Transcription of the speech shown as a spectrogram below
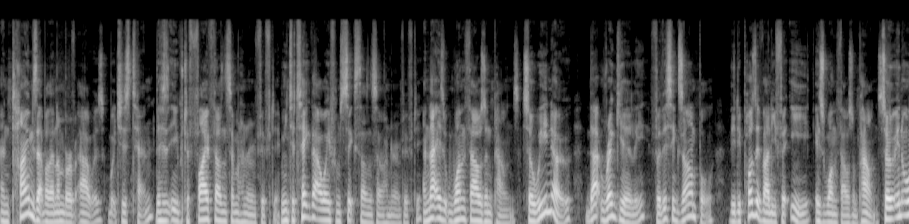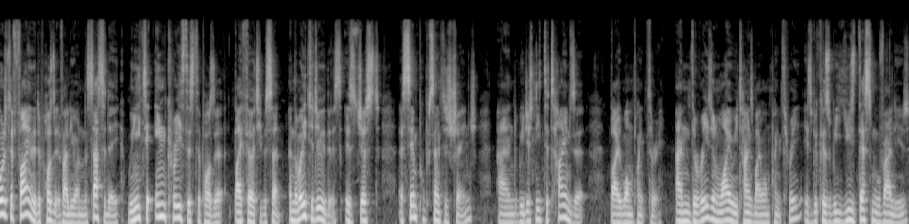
and times that by the number of hours, which is 10, this is equal to 5,750. We need to take that away from 6,750, and that is 1,000 pounds. So we know that regularly, for this example, the deposit value for E is £1,000. So in order to find the deposit value on the Saturday, we need to increase this deposit by 30%. And the way to do this is just a simple percentage change, and we just need to times it by 1.3. And the reason why we times by 1.3 is because we use decimal values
